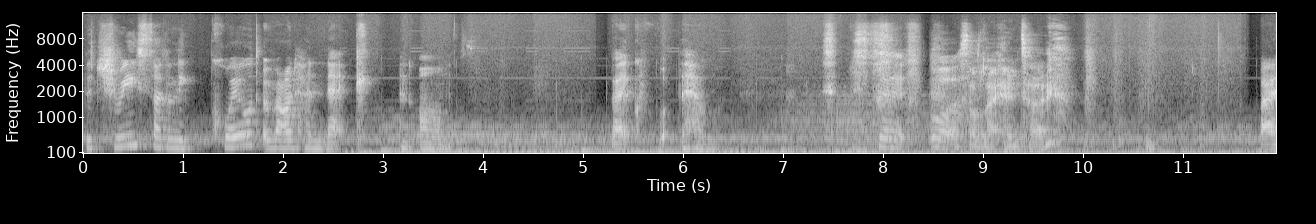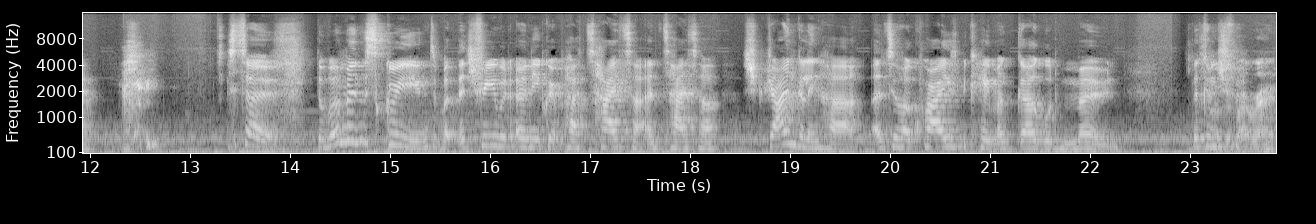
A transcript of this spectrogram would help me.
the tree suddenly coiled around her neck and arms. Like, what the hell? So, what? Sounds like hentai. Bye. so the woman screamed, but the tree would only grip her tighter and tighter, strangling her until her cries became a gurgled moan. The, Sounds contr- about right.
